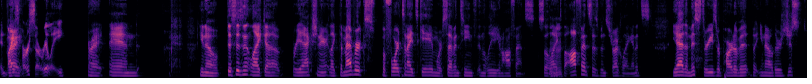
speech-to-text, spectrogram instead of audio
and vice Right. versa, really. Right. And you know, this isn't like a reactionary like the Mavericks before tonight's game were 17th in the league in offense. So like Mhm. the offense has been struggling and it's yeah, the missed threes are part of it, but you know, there's just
